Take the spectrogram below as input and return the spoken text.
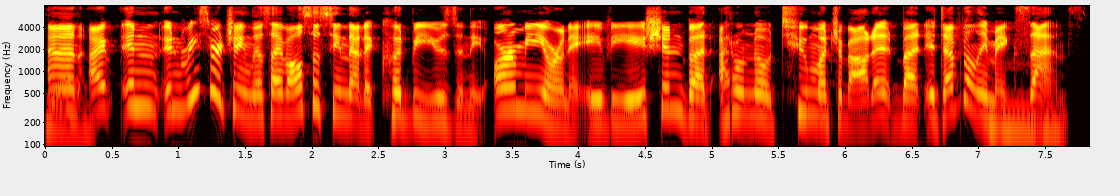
And I in in researching this, I've also seen that it could be used in the army or in aviation, but I don't know too much about it, but it definitely makes hmm. sense.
